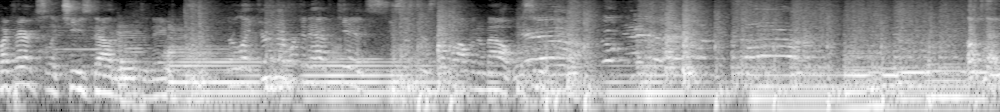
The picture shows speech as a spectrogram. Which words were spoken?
My parents like cheesed out and moved to Naples. They're like, you're never gonna have kids. Your sister's helping them out. We'll see you later. Okay,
